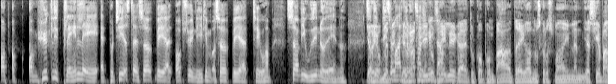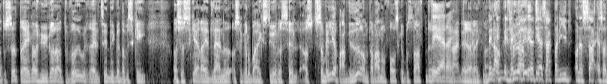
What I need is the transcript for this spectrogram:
og, og omhyggeligt planlagde, at på tirsdag, så vil jeg opsøge Nedim, og så vil jeg tæve ham, så er vi ude i noget andet. Så jo, det jo, bliver så meget det er jo ikke fordi, du planlægger, at du går på en bar og drikker, og nu skal du smadre en eller anden. Jeg siger bare, at du sidder og drikker og hygger dig, og du ved jo i realiteten ikke, hvad der vil ske. Og så sker der et eller andet, og så kan du bare ikke styre dig selv. Og så- så vil jeg bare vide, om der var noget forskel på straffen der. Det er der ikke. Nej, det er der ikke. Nej. Men, Nå, men, men selvfølgelig men men, det, når det har sagt, bare lige under sig, altså,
